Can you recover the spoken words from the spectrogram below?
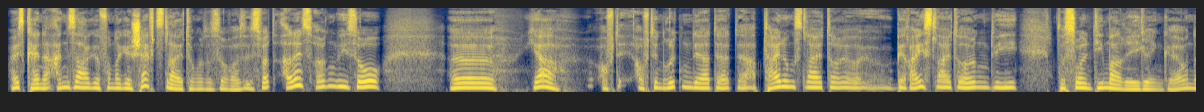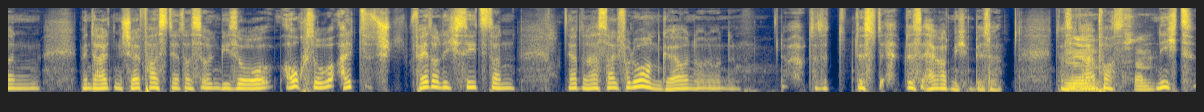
weiß keine Ansage von der Geschäftsleitung oder sowas. Es wird alles irgendwie so, äh, ja, auf, de, auf, den Rücken der, der, der, Abteilungsleiter, Bereichsleiter irgendwie, das sollen die mal regeln. Gell? Und dann, wenn du halt einen Chef hast, der das irgendwie so auch so altväterlich sieht, dann, ja, dann hast du halt verloren. Gell? Und, und das, das, das, ärgert mich ein bisschen, dass ja, sie da einfach nicht,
